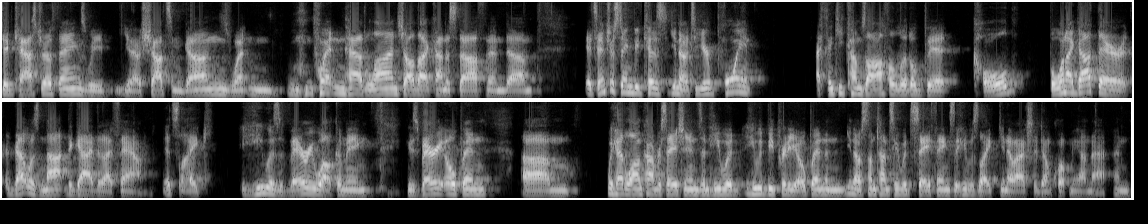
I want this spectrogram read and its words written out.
did castro things. We you know shot some guns went and went and had lunch all that kind of stuff. And um, it's interesting because you know to your point i think he comes off a little bit cold but when I got there, that was not the guy that I found. It's like he was very welcoming. He was very open. Um, we had long conversations, and he would he would be pretty open. And you know, sometimes he would say things that he was like, you know, actually, don't quote me on that. And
